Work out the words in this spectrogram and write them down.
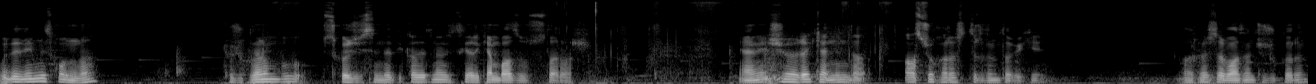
bu dediğimiz konuda çocukların bu psikolojisinde dikkat etmemiz gereken bazı hususlar var. Yani şöyle kendim de az çok araştırdım tabii ki. Arkadaşlar bazen çocukların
